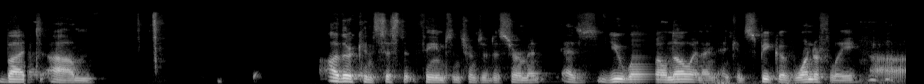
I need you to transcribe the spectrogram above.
But um, other consistent themes in terms of discernment, as you well know and, and can speak of wonderfully. Mm-hmm. Uh,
